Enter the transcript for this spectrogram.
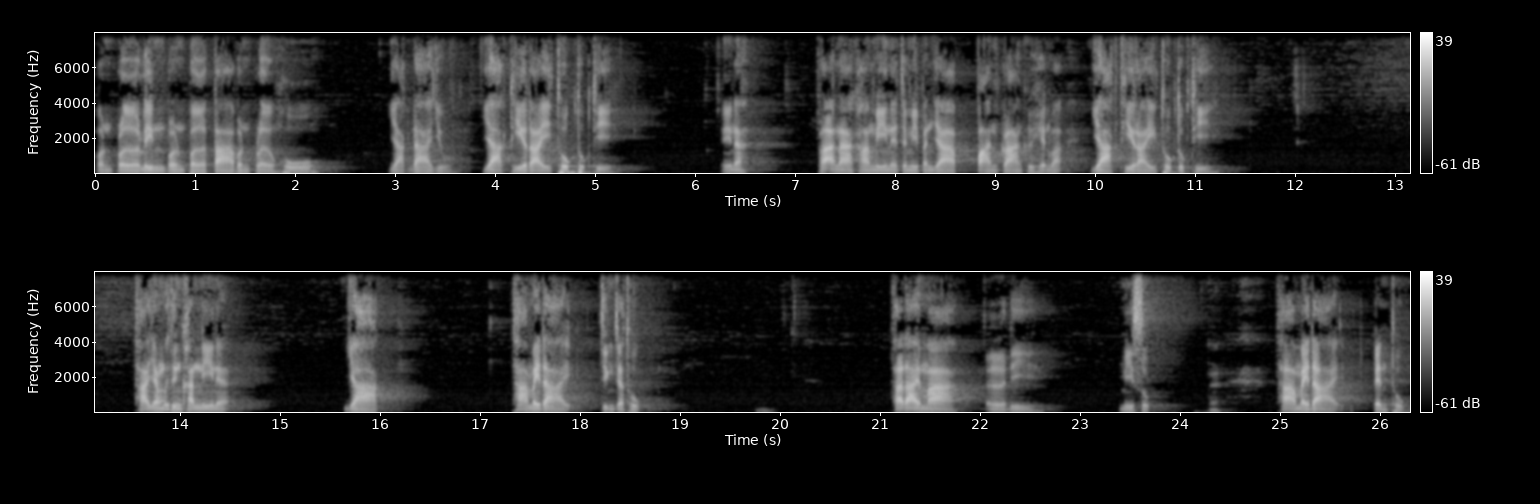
ปนเปลอลิ้นปนเปลอตาปนเปลอหู อยากได้อยู่ อยากทีไรทุกทุกที นี่นะ พระอนาคามีเนี่ยจะมีปัญญาปานกลางคือเห็นว่า อยากทีไรทุกทุกที ถ้ายังไม่ถึงขั้นนี้เนี่ยอยากถ้าไม่ได้จึงจะทุกข์ ถ้าได้มา เออดี มีสุข ถ้าไม่ได้เป็นทุกข์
